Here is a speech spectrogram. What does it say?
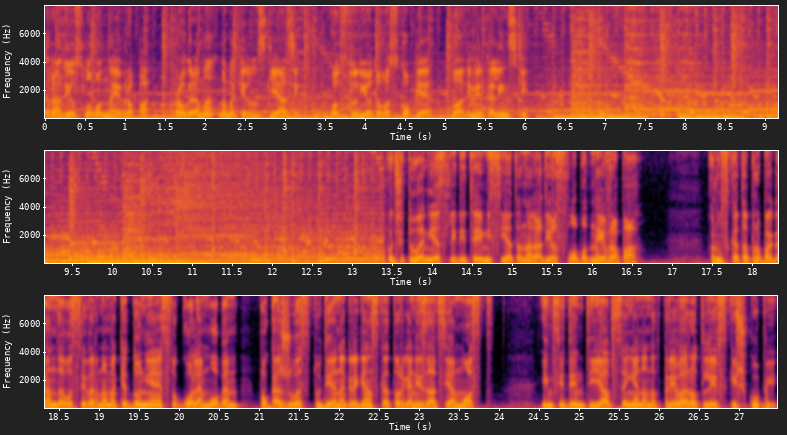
Радио Слободна Европа, програма на македонски јазик. Од студиото во Скопје, Владимир Калински. Почитување следите емисијата на Радио Слободна Европа. Руската пропаганда во Северна Македонија е со голем обем, покажува студија на граѓанската организација Мост. Инциденти и апсење на надпреварот Левски Шкупи,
